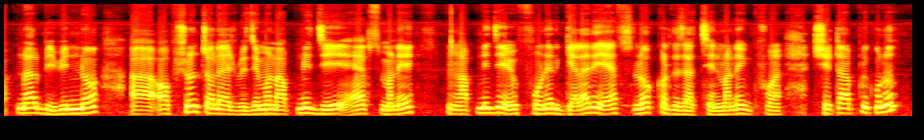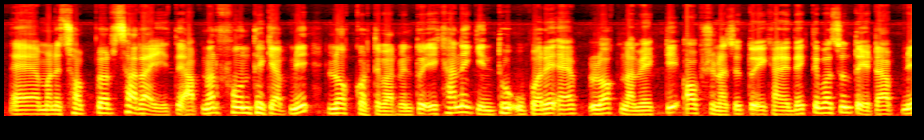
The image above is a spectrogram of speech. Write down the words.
আপনার বিভিন্ন অপশন চলে আসবে। যেমন আপনি যে অ্যাপস মানে আপনি যে ফোনের গ্যালারি অ্যাপস লক করতে যাচ্ছেন মানে সেটা আপনি কোনো মানে সফটওয়্যার ছাড়াই আপনার ফোন থেকে আপনি লক করতে পারবেন। তো এখানে কিন্তু উপরে অ্যাপ লক নামে একটি অপশন আছে। তো এখানে দেখতে পাচ্ছেন তো এটা আপনি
